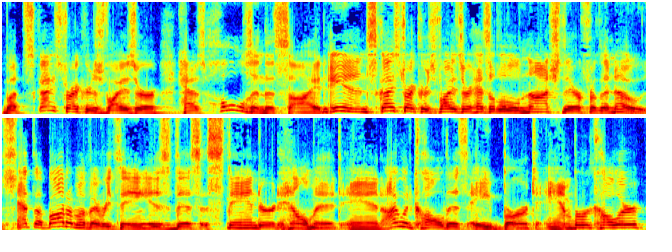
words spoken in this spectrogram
but Sky Striker's visor has holes in the side, and Sky Striker's visor has a little notch there for the nose. At the bottom of everything is this standard helmet, and I would call this a burnt amber color.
